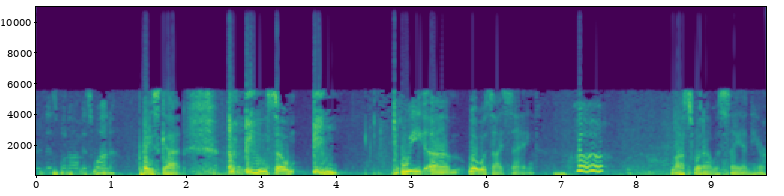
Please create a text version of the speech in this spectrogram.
This one on, Miss Juana. Praise God. so we, um, what was I saying? That's what I was saying here.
